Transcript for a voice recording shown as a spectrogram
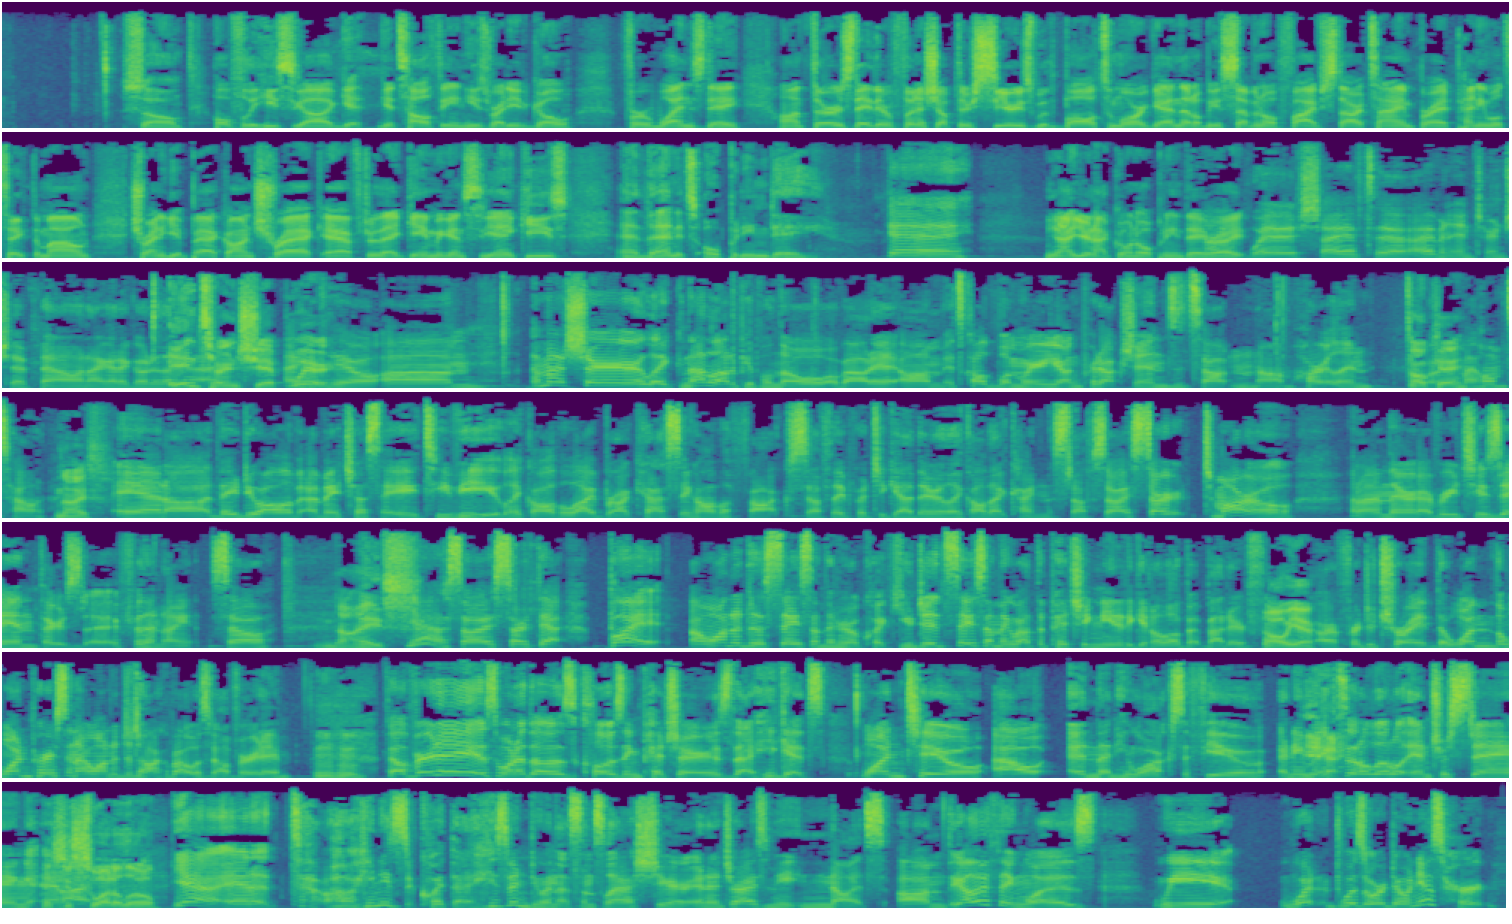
So hopefully he's uh, get, gets healthy and he's ready to go for Wednesday. On Thursday, they'll finish up their series with Baltimore again. That'll be a 7:05 start time. Brad Penny will take the mound, trying to get back on track after that game against the Yankees, and then it's opening day. yay. Yeah, you're not going to opening day, right? I wish I have to. I have an internship now, and I gotta go to that. Internship? I Where? do. Um, I'm not sure. Like, not a lot of people know about it. Um, it's called When We're Young Productions. It's out in um, Hartland. Okay. My hometown. Nice. And uh, they do all of MHSAA TV, like all the live broadcasting, all the Fox stuff they put together, like all that kind of stuff. So I start tomorrow, and I'm there every Tuesday and Thursday for the night. So Nice. yeah, so I start that. But I wanted to say something real quick. You did say something about the pitching needed to get a little bit better for Oh, yeah. or for Detroit. The one the one person I wanted to talk about was Valverde. Mm-hmm. Valverde is one of those closing pitchers that he gets one, two out, and then he walks a few, and he Yeah. makes it a little interesting. Makes and you I- sweat a little. yeah, and it, oh, he needs to quit that. He's been doing that since last year, and it drives me nuts. Um, the other thing was we what was Ordonez hurt?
